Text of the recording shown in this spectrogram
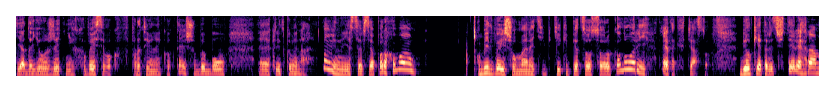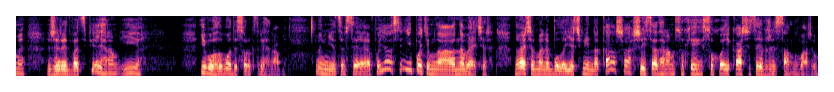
Я даю житніх висівок в противний коктейль, щоб був е, клітковина. Ну, він це все порахував. Обід вийшов у мене тільки 540 калорій, та я так часто. Білки 34 грами, жири 25 грам і, і вуглеводи 43 грами. Він мені це все пояснює. І потім на, на вечір. На вечір в мене була ячмінна каша, 60 грам сухої, сухої каші, це я вже сам важив.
